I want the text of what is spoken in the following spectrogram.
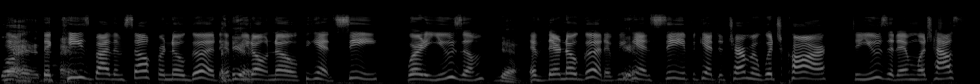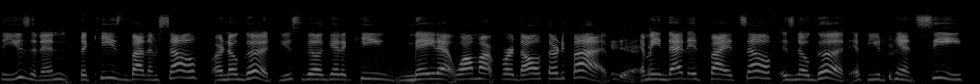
Go yeah, ahead. The keys by themselves are no good if yeah. you don't know, if you can't see where to use them. Yeah. If they're no good, if you yeah. can't see, if you can't determine which car to use it in, which house to use it in, the keys by themselves are no good. You used to be able to get a key made at Walmart for a dollar thirty-five. Yeah. I mean that it's by itself is no good if you can't see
